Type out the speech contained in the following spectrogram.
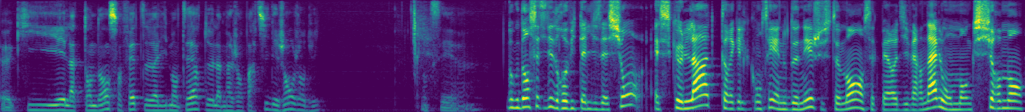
euh, qui est la tendance en fait alimentaire de la majeure partie des gens aujourd'hui. Donc euh, donc dans cette idée de revitalisation, est-ce que là, tu aurais quelques conseils à nous donner justement en cette période hivernale où on manque sûrement,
